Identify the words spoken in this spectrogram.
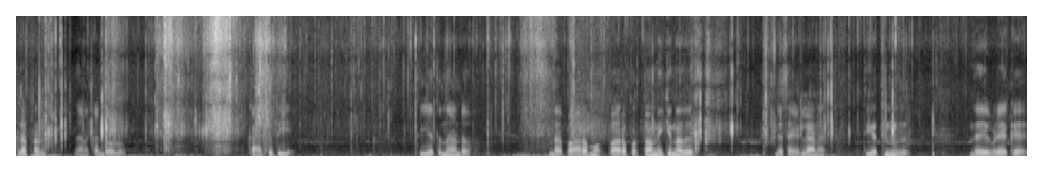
ഹലോ ഫ്രണ്ട്സ് ഇതാണ് കണ്ടോളൂ. കാറ്റ് തീ തീ എത്തുന്നത് കണ്ടോ? എന്താ പാറ പാറപ്പുറത്താണ് നിൽക്കുന്നത്. എന്റെ സൈഡിലാണ് തീ എത്തുന്നത് എന്താ ഇവിടെയൊക്കെ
